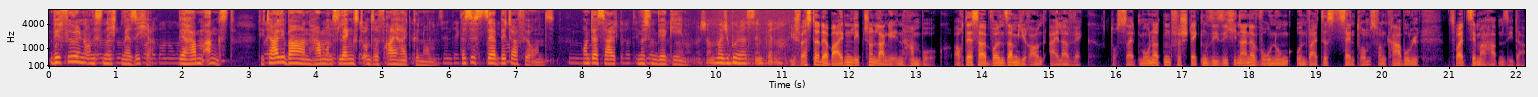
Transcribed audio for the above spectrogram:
Wir fühlen uns nicht mehr sicher. Wir haben Angst. Die Taliban haben uns längst unsere Freiheit genommen. Das ist sehr bitter für uns. Und deshalb müssen wir gehen. Die Schwester der beiden lebt schon lange in Hamburg. Auch deshalb wollen Samira und Ayla weg. Doch seit Monaten verstecken sie sich in einer Wohnung unweit des Zentrums von Kabul. Zwei Zimmer haben sie da.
